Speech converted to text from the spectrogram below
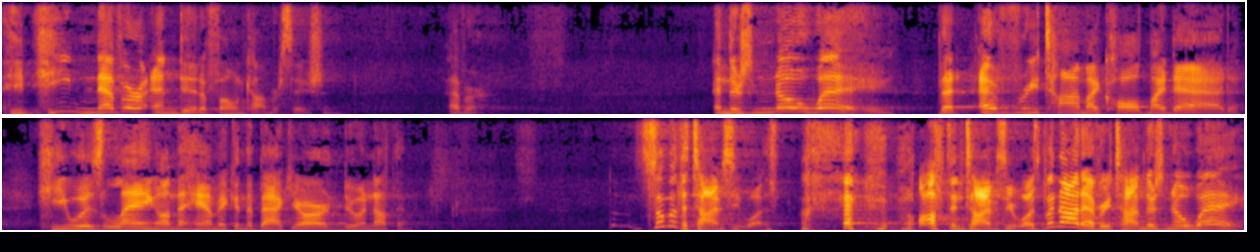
He, he never ended a phone conversation, ever. And there's no way that every time I called my dad, he was laying on the hammock in the backyard doing nothing. Some of the times he was. Oftentimes he was, but not every time. There's no way.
